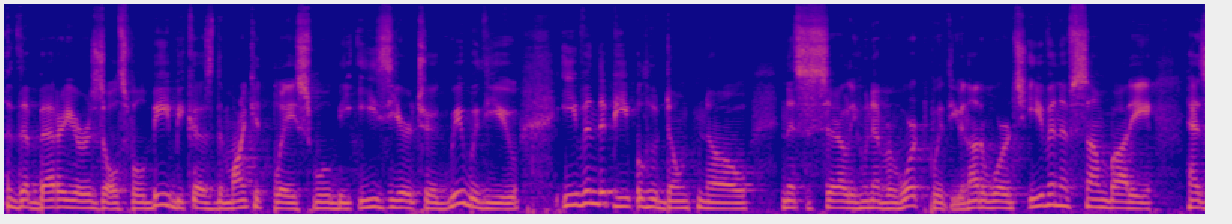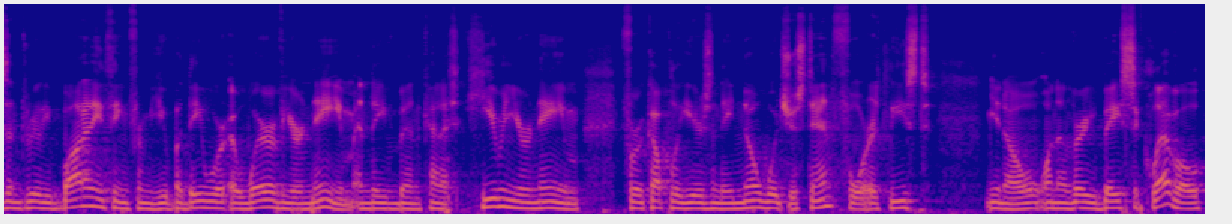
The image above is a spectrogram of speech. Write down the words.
the better your results will be because the marketplace will be easier to agree with you, even the people who don't know necessarily, who never worked with you. In other words, even if somebody hasn't really bought anything from you, but they were aware of your name and they've been kind of hearing your name for a couple of years and they know what you stand for, at least, you know, on a very basic level,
